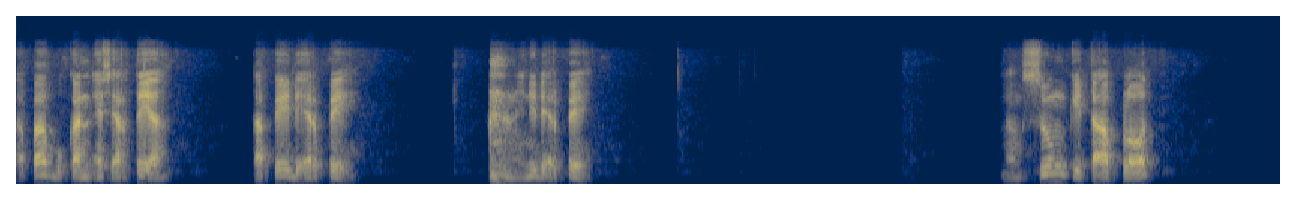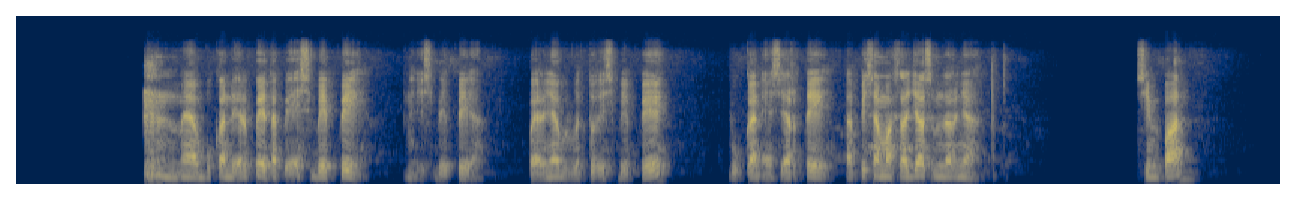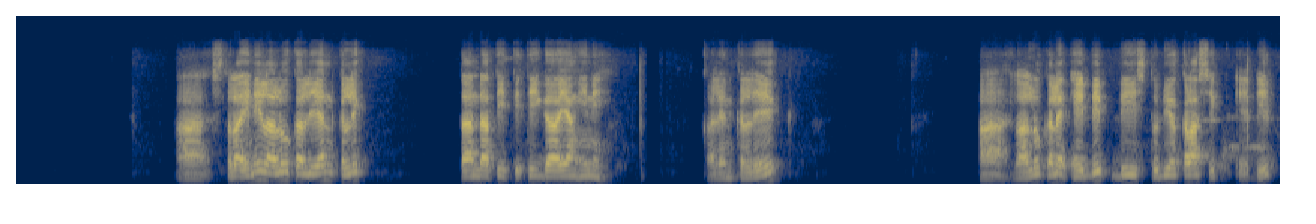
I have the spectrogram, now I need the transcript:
apa bukan SRT ya, tapi DRP. ini DRP. Langsung kita upload. nah, bukan DRP tapi SBP. Ini SBP ya. Filenya berbentuk SBP bukan SRT tapi sama saja sebenarnya. Simpan. Nah, setelah ini lalu kalian klik tanda titik tiga yang ini. Kalian klik. Nah, lalu kalian edit di Studio Classic edit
